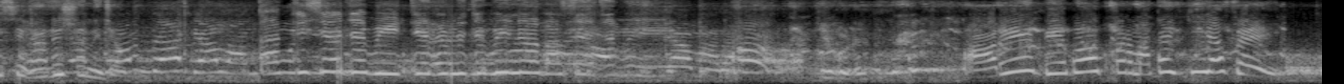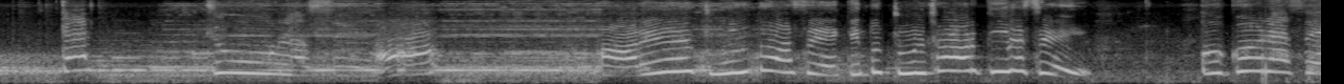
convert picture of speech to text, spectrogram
বলছি রিলেশনে যাব। আর কিসে যাবি ট্রেনে যাবি না বাসে যাবি? আরে দেব তোর মাথায় কি আছে? চুল আছে। আরে চুল তো আছে কিন্তু চুল ছাড়া আর কি আছে? কুকুর আছে।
